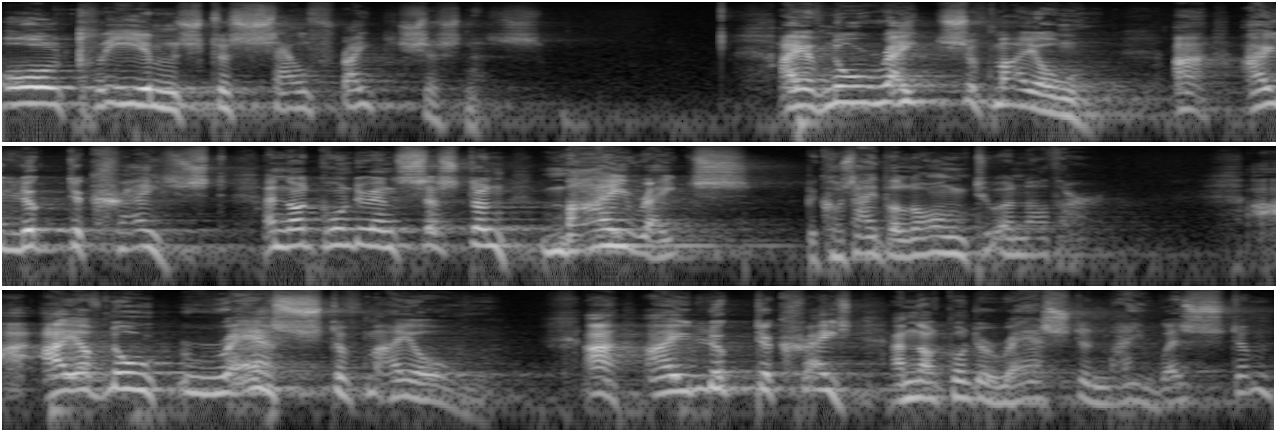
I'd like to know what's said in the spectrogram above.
all claims to self righteousness. I have no rights of my own. I, I, look to Christ. I'm not going to insist on my rights because I belong to another. I, I have no rest of my own. I, I look to Christ. I'm not going to rest in my wisdom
